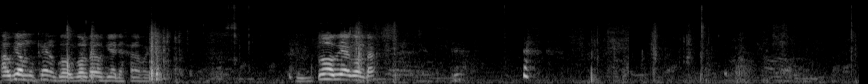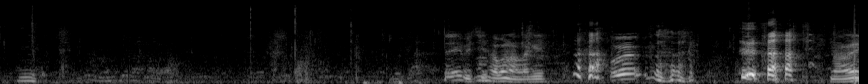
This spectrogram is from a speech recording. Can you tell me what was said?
আউ গিয়া মুখে গলটা গিয়া দেখা না পাই তো গিয়া গলটা। এই বেছি খাব নালাগে। নাই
